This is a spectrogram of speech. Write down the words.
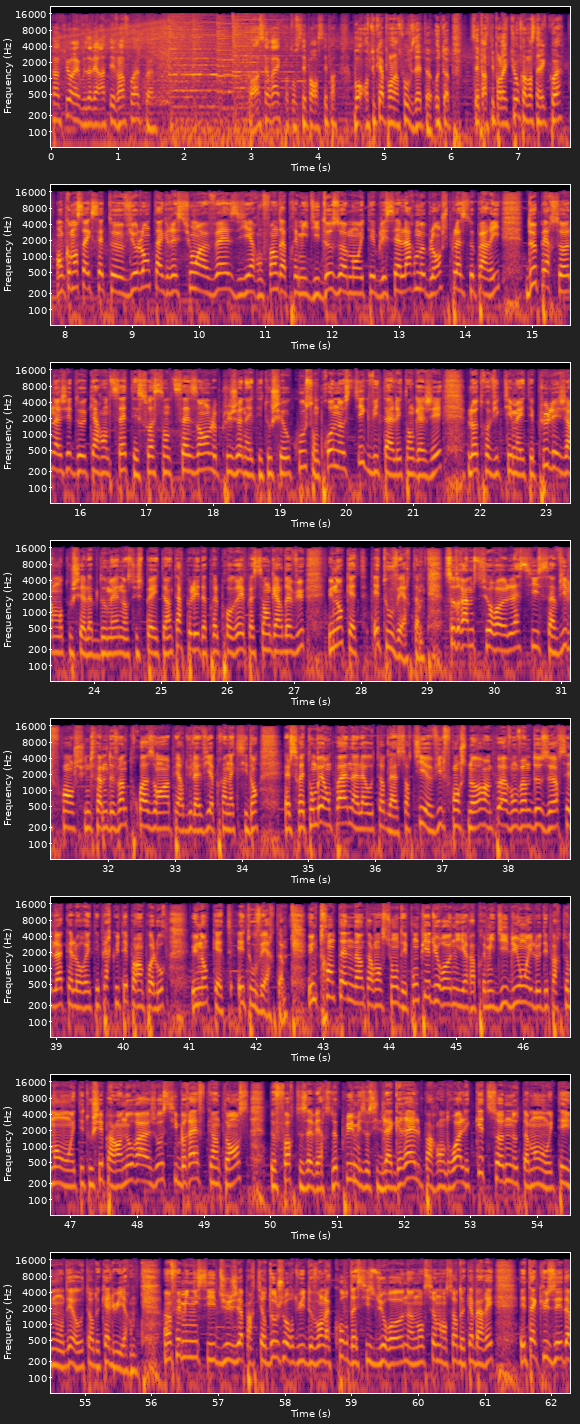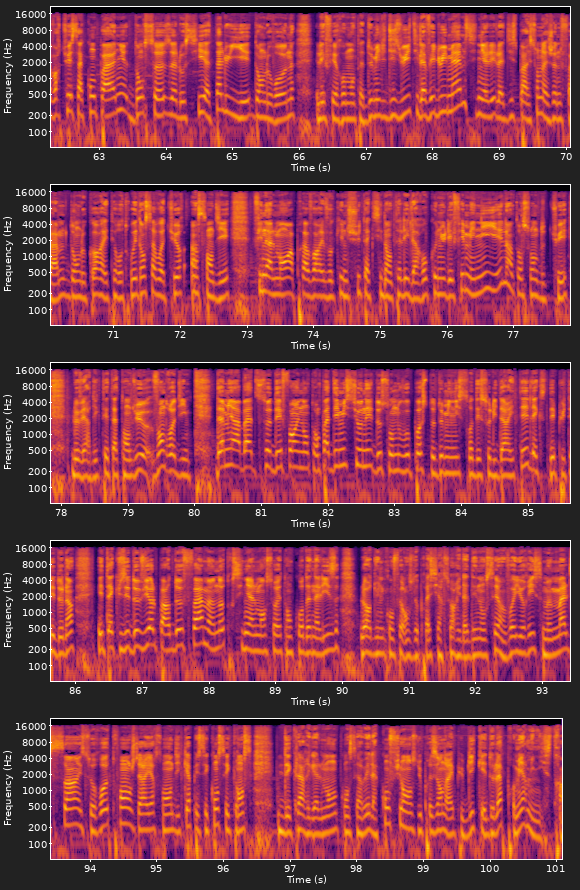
peinture et vous avez raté 20 fois, quoi. C'est vrai, quand on sait pas, on sait pas. Bon, en tout cas, pour l'info, vous êtes au top. C'est parti pour l'actu. On commence avec quoi? On commence avec cette euh, violente agression à Vèze hier en fin d'après-midi. Deux hommes ont été blessés à l'arme blanche, place de Paris. Deux personnes âgées de 47 et 76 ans. Le plus jeune a été touché au cou. Son pronostic vital est engagé. L'autre victime a été plus légèrement touchée à l'abdomen. Un suspect a été interpellé d'après le progrès et placé en garde à vue. Une enquête est ouverte. Ce drame sur euh, l'Assis à Villefranche. Une femme de 23 ans a perdu la vie après un accident. Elle serait tombée en panne à la hauteur de la sortie euh, Villefranche-Nord, un peu avant 22 heures. C'est là qu'elle aurait été percutée par un poids lourd. Une enquête est ouverte. Une trentaine d'interventions des pompiers du Rhône hier après-midi. Lyon et le département ont été touchés par un orage aussi bref qu'intense. De fortes averses de pluie, mais aussi de la grêle par endroits. Les quais de notamment, ont été inondés à hauteur de Caluire. Un féminicide jugé à partir d'aujourd'hui devant la cour d'assises du Rhône. Un ancien danseur de cabaret est accusé d'avoir tué sa compagne, danseuse, elle aussi, à Taluyer, dans le Rhône. Les faits remontent à 2018. Il avait lui-même signalé la disparition de la jeune femme dont le corps a été retrouvé dans sa voiture incendiée. Finalement, après avoir évoqué une chute accidentelle, il a reconnu les faits mais nié l'intention de tuer. Le verdict est attendu vendredi. Damien Abad se défend et n'entend pas démissionner de son nouveau poste de ministre des Solidarités. L'ex-député de l'Ain est accusé de viol par deux femmes. Un autre signalement serait en cours d'analyse. Lors d'une conférence de presse hier soir, il a dénoncé un voyeurisme malsain et se retranche derrière son handicap et ses conséquences. Il déclare également conserver la confiance du président de la République et de la première ministre.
